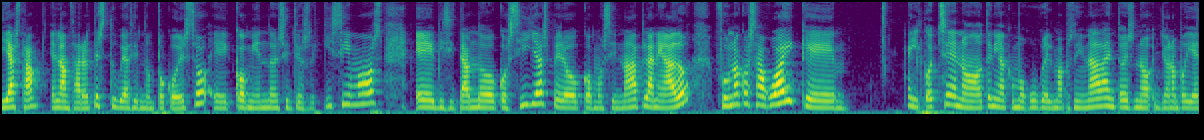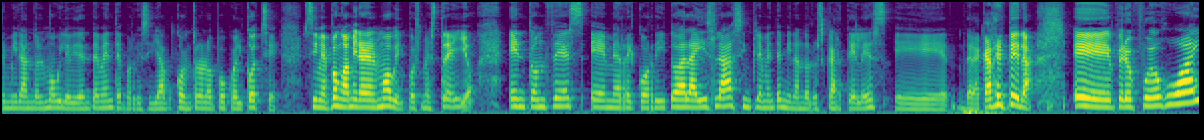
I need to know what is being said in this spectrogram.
ya está, en Lanzarote estuve haciendo un poco eso, eh, comiendo en sitios riquísimos, eh, visitando cosillas, pero como sin nada planeado. Fue una cosa guay que el coche no tenía como Google Maps ni nada, entonces no, yo no podía ir mirando el móvil, evidentemente, porque si ya controlo poco el coche, si me pongo a mirar el móvil, pues me estrello. Entonces eh, me recorrí toda la isla simplemente mirando los carteles eh, de la carretera. Eh, pero fue guay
